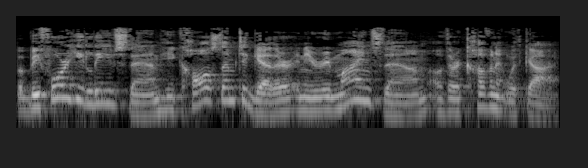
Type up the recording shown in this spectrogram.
But before he leaves them, he calls them together and he reminds them of their covenant with God.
